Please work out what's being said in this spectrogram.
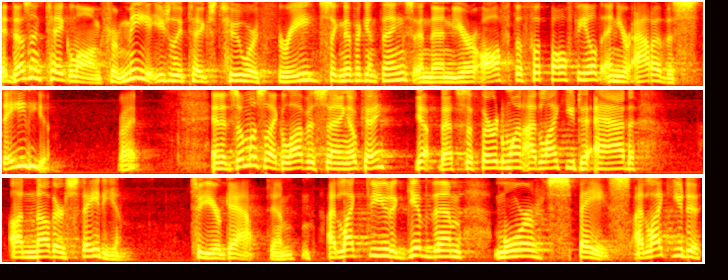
it doesn't take long. For me, it usually takes two or three significant things, and then you're off the football field and you're out of the stadium, right? And it's almost like love is saying, okay, yep, that's the third one. I'd like you to add another stadium to your gap, Tim. I'd like you to give them more space. I'd like you to,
